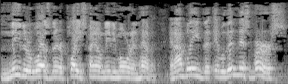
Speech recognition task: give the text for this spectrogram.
neither was their place found anymore in heaven. And I believe that it, within this verse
